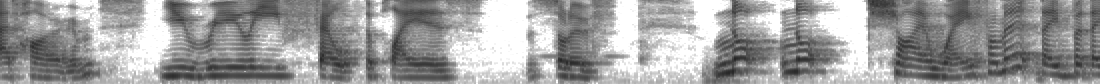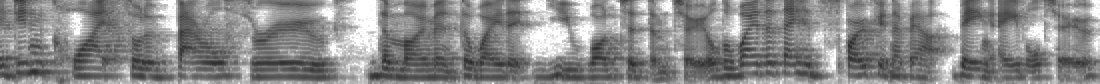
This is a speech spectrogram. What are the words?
at home. You really felt the players sort of not not shy away from it. They but they didn't quite sort of barrel through the moment the way that you wanted them to or the way that they had spoken about being able to.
